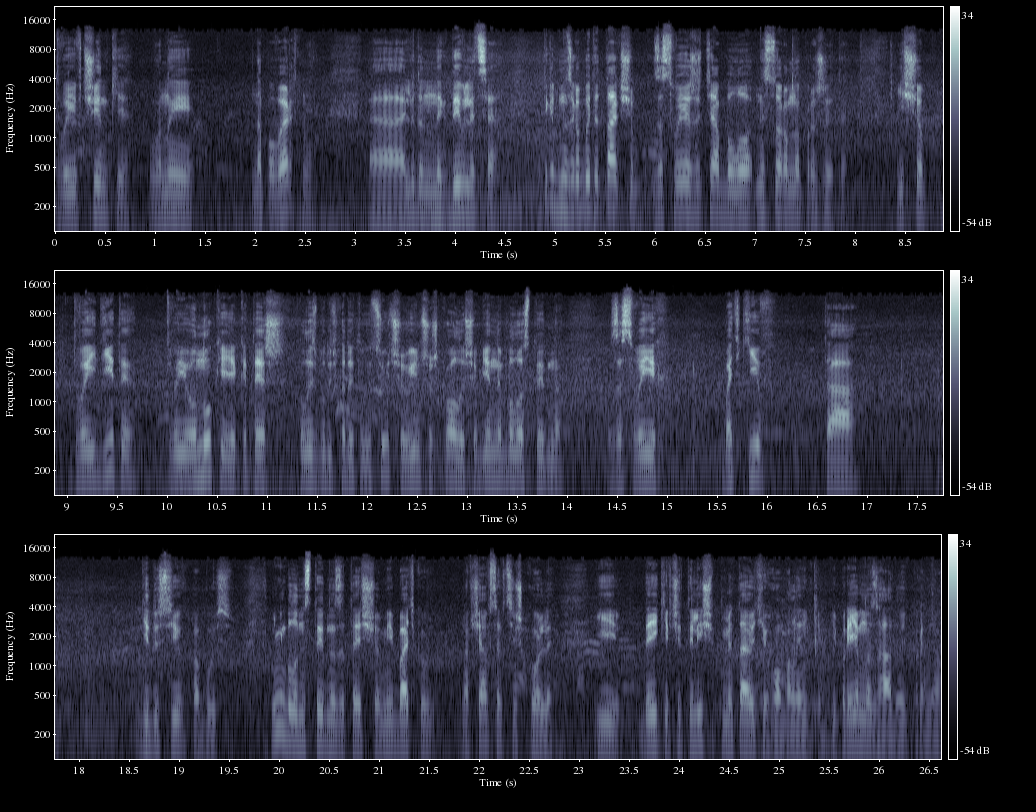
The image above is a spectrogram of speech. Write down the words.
твої вчинки вони на поверхні, е, люди на них дивляться. Потрібно зробити так, щоб за своє життя було не соромно прожити. І щоб твої діти, твої онуки, які теж колись будуть ходити у цю чи в іншу школу, щоб їм не було стидно за своїх батьків та дідусів, бабусь. Мені було не стидно за те, що мій батько навчався в цій школі, і деякі вчителі ще пам'ятають його маленьким і приємно згадують про нього.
